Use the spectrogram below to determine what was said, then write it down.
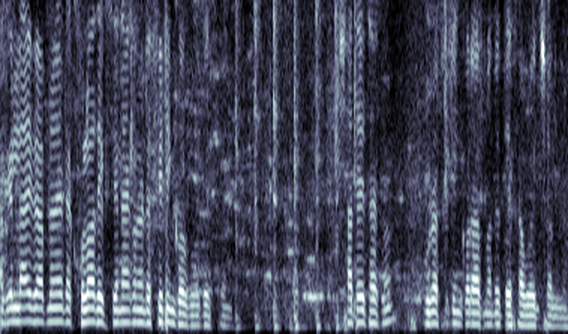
আগের লাইভে আপনারা এটা খোলা দেখছেন, এখন এটা ফিটিং করব, দেখুন। সাথেই থাকুন, পুরো ফিটিং করা আপনাদের দেখাবো ইনশাল্লাহ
